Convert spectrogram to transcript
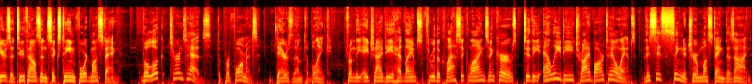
Here's a 2016 Ford Mustang. The look turns heads, the performance dares them to blink. From the HID headlamps through the classic lines and curves to the LED tri-bar tail lamps, this is signature Mustang design.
